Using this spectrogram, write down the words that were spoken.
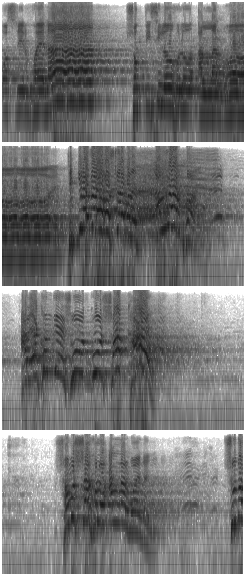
অস্ত্রের ভয় না। শক্তি ছিল হলো আল্লাহর ভয়। ঠিক কিনা করে বলেন, আল্লাহর ভয়। আর এখন যে সুদ, ঘুষ সব খায়, সমস্যা হলো আল্লাহর ভয় নাই। সুদও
